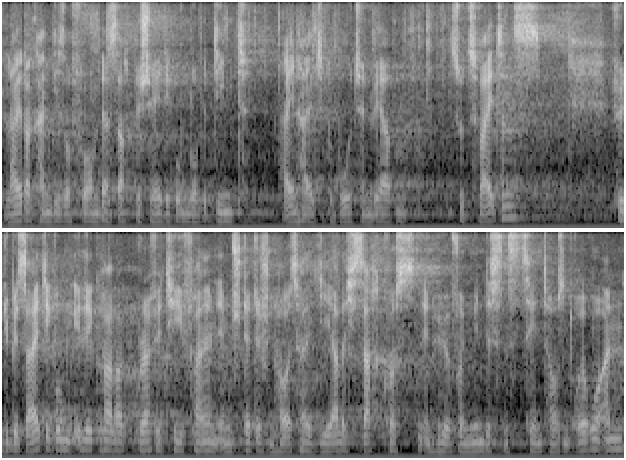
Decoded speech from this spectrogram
Leider kann dieser Form der Sachbeschädigung nur bedingt Einhalt geboten werden. Zu zweitens für die Beseitigung illegaler Graffiti fallen im städtischen Haushalt jährlich Sachkosten in Höhe von mindestens 10.000 Euro an.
